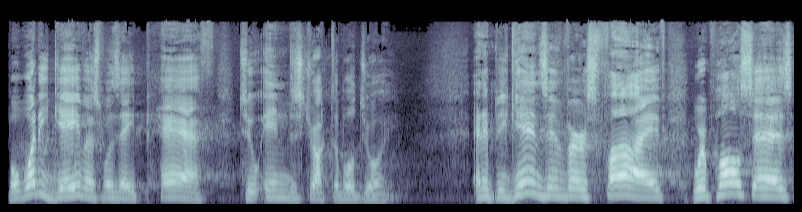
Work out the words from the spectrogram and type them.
But what he gave us was a path to indestructible joy. And it begins in verse 5, where Paul says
